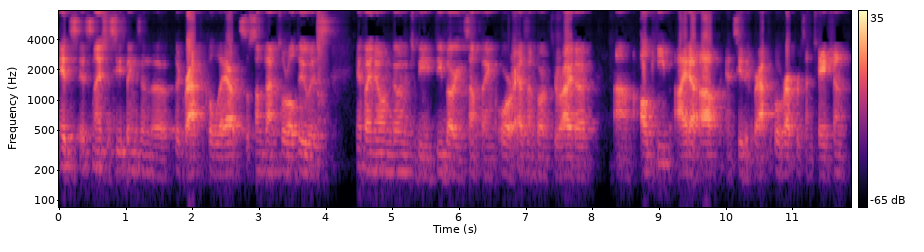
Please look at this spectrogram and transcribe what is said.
it's it's nice to see things in the the graphical layout. So sometimes what I'll do is, if I know I'm going to be debugging something, or as I'm going through IDA, um, I'll keep IDA up and see the graphical representation,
